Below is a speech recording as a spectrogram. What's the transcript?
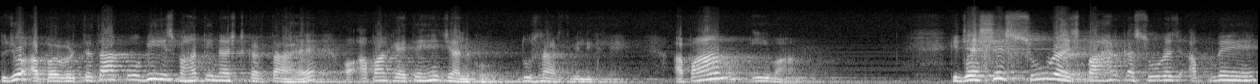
तो जो अपवित्रता को भी इस भांति नष्ट करता है, और अपा कहते हैं जल को, दूसरा अर्थ भी लिख ले। अपाम ईवाम। कि जैसे सूरज, बाहर का सूरज अपने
